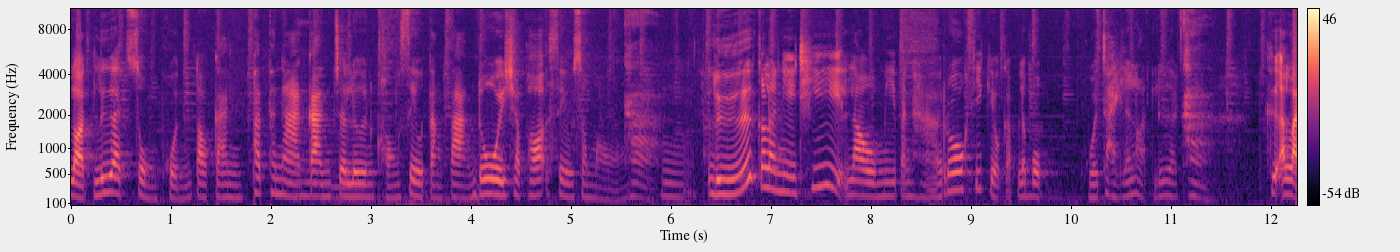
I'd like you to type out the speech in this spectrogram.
หลอดเลือดส่งผลต่อการพัฒนาการเจริญของเซลล์ต่างๆ โดยเฉพาะเซลล์สมองค่ะ อืมหรือกรณีที่เรามีปัญหาโรคที่เกี่ยวกับระบบหัวใจและหลอดเลือด ค่ะ คืออะไร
